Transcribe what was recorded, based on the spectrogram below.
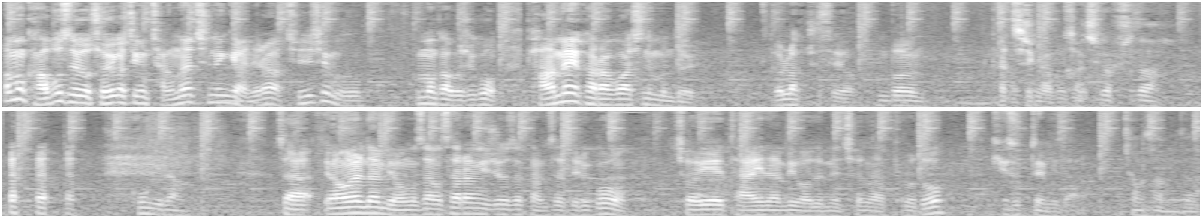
한번 가보세요. 저희가 지금 장난치는 게 아니라 진심으로 한번 가보시고 밤에 가라고 하시는 분들 연락 주세요. 한번 같이 가보자. 같이 갑시다. 공이랑. 자, 영알남 영상 사랑해 주셔서 감사드리고 저희의 다이나믹 어드벤처는 앞으로도 계속됩니다. 감사합니다.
